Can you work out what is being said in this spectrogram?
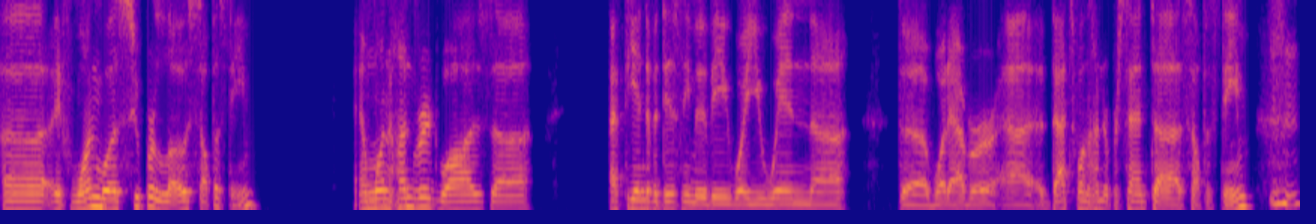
uh, if one was super low self-esteem, and one hundred was uh, at the end of a Disney movie where you win uh, the whatever, uh, that's one hundred percent uh, self-esteem. Mm-hmm.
